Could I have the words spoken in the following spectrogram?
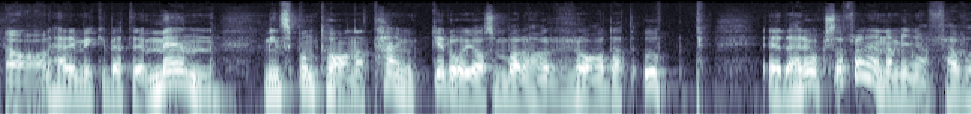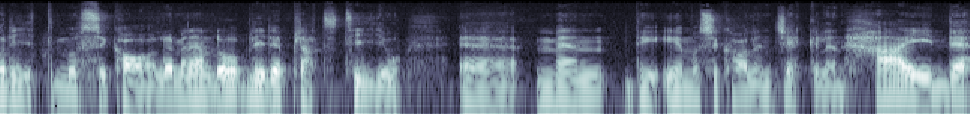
ja. den här är mycket bättre. Men min spontana tanke då, jag som bara har radat upp Eh, det här är också från en av mina favoritmusikaler, men ändå blir det plats 10. Eh, men det är musikalen Jekyll and Hyde.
